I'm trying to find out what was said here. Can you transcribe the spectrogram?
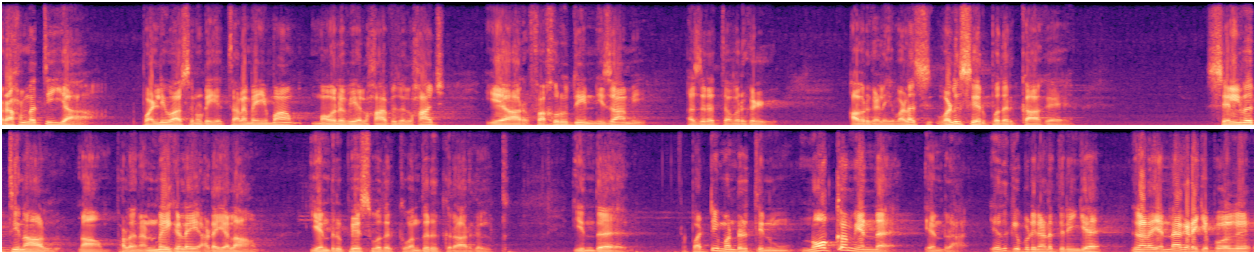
ரஹ்மத்தியா பள்ளிவாசனுடைய தலைமையுமாம் மௌலவி அல் ஹாஃபித் அல் ஹாஜ் ஏஆர் ஃபஹ்ருதீன் நிசாமி ஹசரத் அவர்கள் அவர்களை வளசு வலு சேர்ப்பதற்காக செல்வத்தினால் நாம் பல நன்மைகளை அடையலாம். என்று பேசுவதற்கு வந்திருக்கிறார்கள். இந்த பட்டிமன்றத்தின் நோக்கம் என்ன என்றார். எதுக்கு இப்படி நடத்துனீங்க இதனால் என்ன கிடைக்க போகுது?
